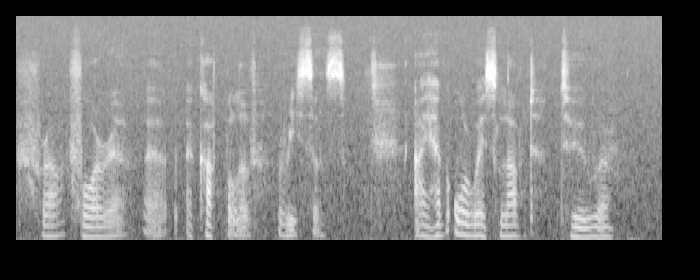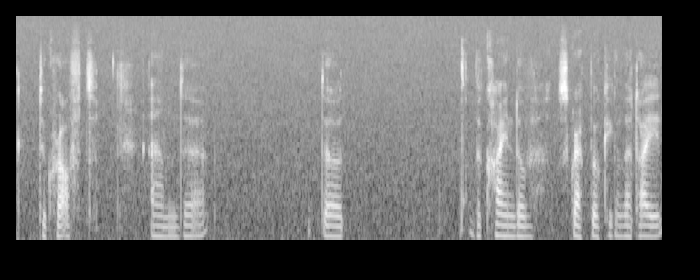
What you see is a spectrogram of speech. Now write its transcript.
for, for uh, a couple of reasons. I have always loved to uh, to craft and uh, the the kind of scrapbooking that I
